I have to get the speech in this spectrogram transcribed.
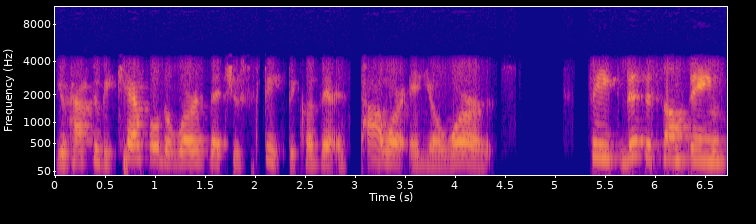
you have to be careful the words that you speak because there is power in your words. See, this is something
